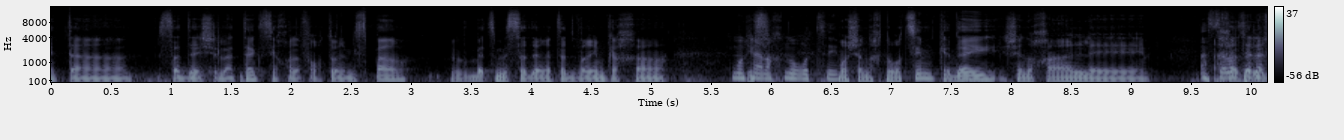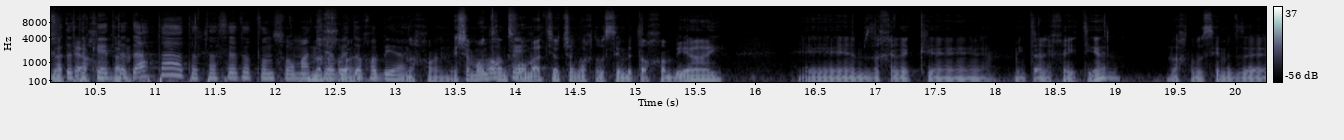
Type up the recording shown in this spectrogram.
את השדה של הטקסט, יכול להפוך אותו למספר, ובעצם מסדר את הדברים ככה, כמו לפ- שאנחנו רוצים. כמו שאנחנו רוצים, כדי שנוכל... אה, אז אתה אחרי לא תלך, תתקן את. הדאטה, אתה תעשה את הטרנספורמציה נכון, בתוך ה-BI. נכון, יש המון אוקיי. טרנספורמציות שאנחנו עושים בתוך ה-BI, זה חלק אה, מתהליך ה-ATL, אנחנו עושים את זה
